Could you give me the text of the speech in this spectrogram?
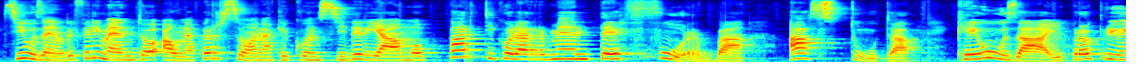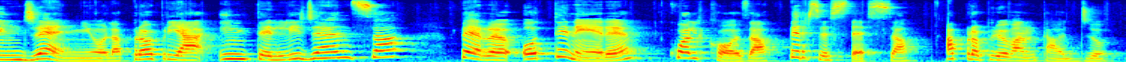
si usa in riferimento a una persona che consideriamo particolarmente furba, astuta, che usa il proprio ingegno, la propria intelligenza per ottenere qualcosa per se stessa, a proprio vantaggio.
